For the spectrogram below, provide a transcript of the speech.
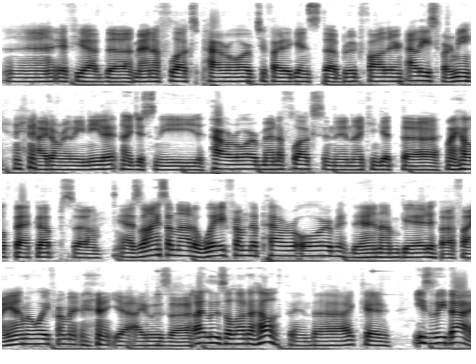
uh, if you have the mana flux power orb to fight against the brood father. At least for me, I don't really need it. I just need power orb, mana flux, and then I can get the my health back up. So yeah, as long as I'm not away from the power orb, then I'm good. But if I am away from it, yeah, I lose a I lose a lot of health, and uh, I could easily die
